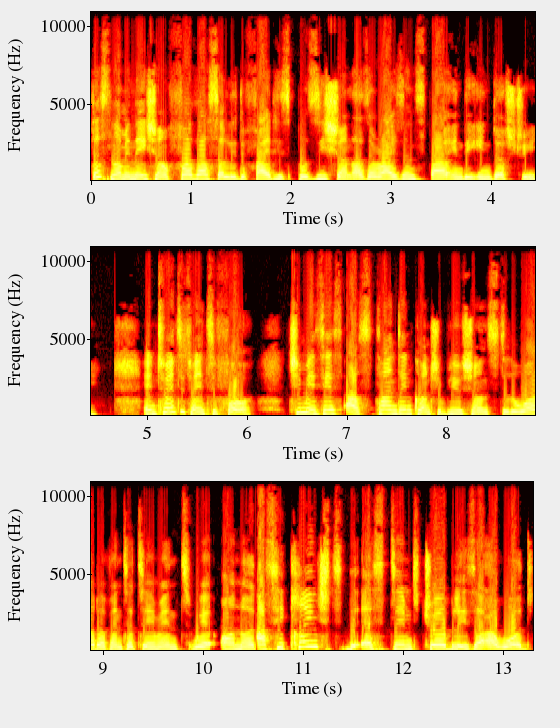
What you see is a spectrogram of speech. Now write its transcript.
This nomination further solidified his position as a rising star in the industry. In 2024, Chimezie's outstanding contributions to the world of entertainment were honored as he clinched the esteemed Trailblazer Award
